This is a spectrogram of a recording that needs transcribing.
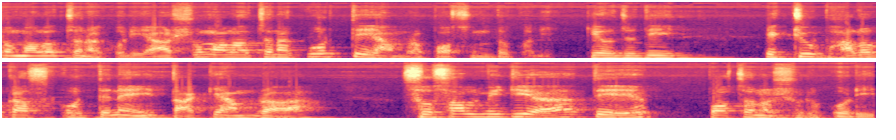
সমালোচনা করি আর সমালোচনা করতে আমরা পছন্দ করি। কেউ যদি একটু ভালো কাজ করতে নেই তাকে আমরা সোশ্যাল মিডিয়াতে পচানো শুরু করি।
